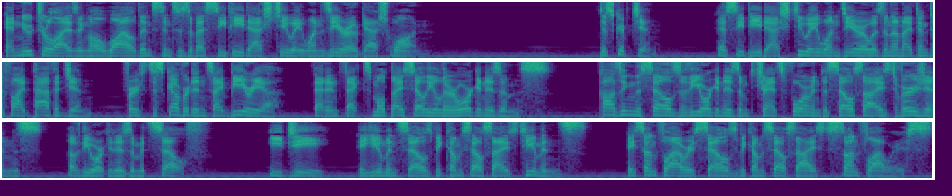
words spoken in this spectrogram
and neutralizing all wild instances of SCP 2810 1. Description SCP 2810 is an unidentified pathogen, first discovered in Siberia, that infects multicellular organisms, causing the cells of the organism to transform into cell sized versions of the organism itself. E.g., a human cells become cell sized humans, a sunflower's cells become cell sized sunflowers.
